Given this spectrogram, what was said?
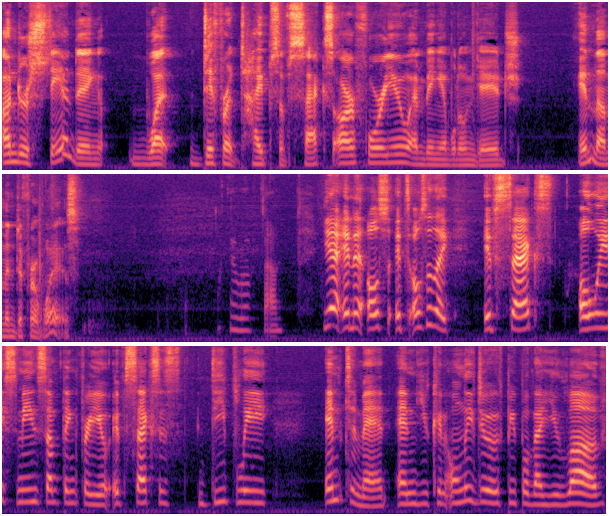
understanding what different types of sex are for you and being able to engage in them in different ways. I love that. Yeah, and it also it's also like if sex always means something for you, if sex is deeply intimate and you can only do it with people that you love,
